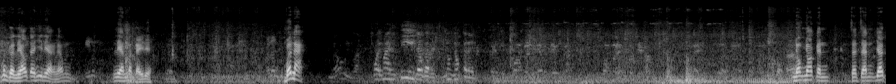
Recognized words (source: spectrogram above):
มันก็เหลี้ยวแต่ที่แรกแล้วมันเลี้ยงมาไกลเดียเบิ้ลน่ะนตีกันกันยกกันยกกันจันจันยัด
